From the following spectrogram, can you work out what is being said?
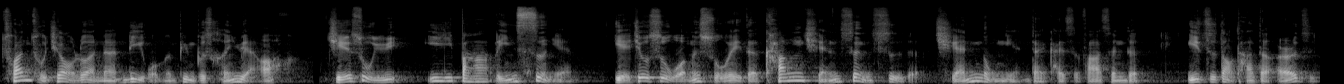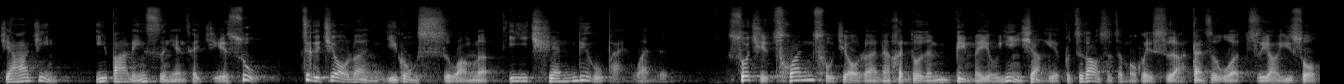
川楚教乱呢，离我们并不是很远啊，结束于一八零四年，也就是我们所谓的康乾盛世的乾隆年代开始发生的，一直到他的儿子嘉靖，一八零四年才结束。这个教乱一共死亡了一千六百万人。说起川楚教乱呢，很多人并没有印象，也不知道是怎么回事啊。但是我只要一说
